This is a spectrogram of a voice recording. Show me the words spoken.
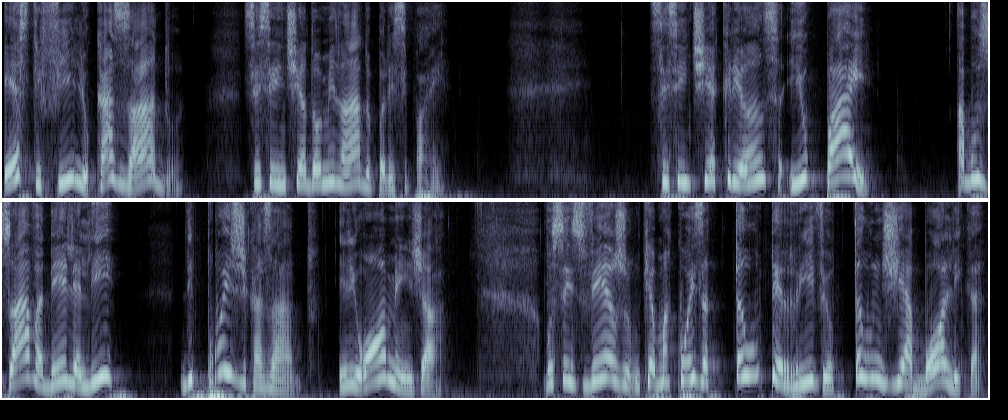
Este filho, casado, se sentia dominado por esse pai se sentia criança e o pai abusava dele ali depois de casado, ele homem já. Vocês vejam que é uma coisa tão terrível, tão diabólica,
